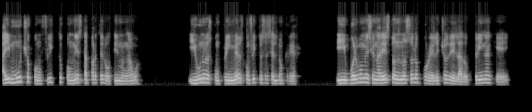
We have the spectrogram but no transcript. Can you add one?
hay mucho conflicto con esta parte del bautismo en agua. Y uno de los primeros conflictos es el no creer. Y vuelvo a mencionar esto no solo por el hecho de la doctrina que,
